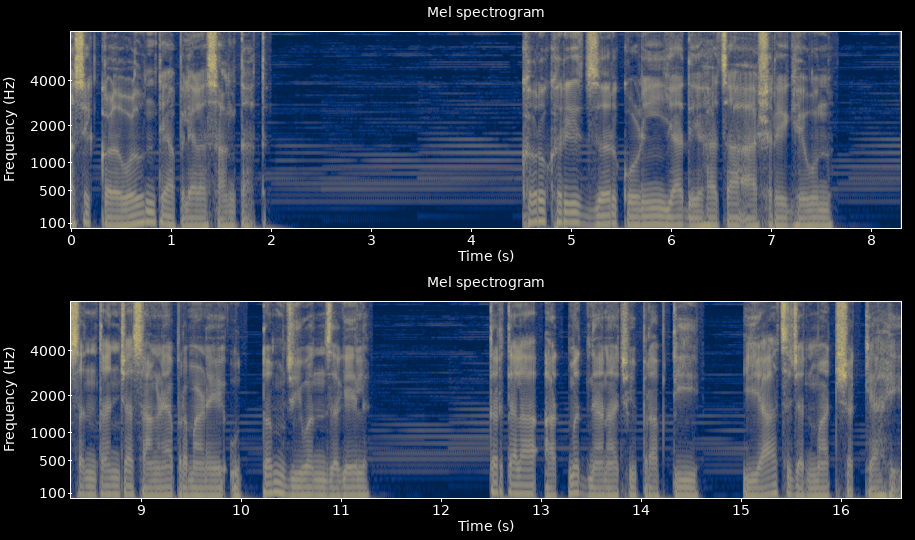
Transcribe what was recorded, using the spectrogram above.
असे कळवळून ते आपल्याला सांगतात. खरोखरी जर कोणी या देहाचा आश्रय घेऊन संतांच्या सांगण्याप्रमाणे उत्तम जीवन जगेल तर त्याला आत्मज्ञानाची प्राप्ती याच जन्मात शक्य आहे.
